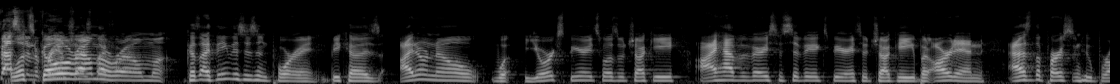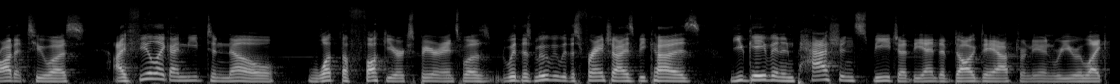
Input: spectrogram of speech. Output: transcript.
Best let's go around the room. far. Because I think this is important because I don't know what your experience was with Chucky. I have a very specific experience with Chucky, but Arden, as the person who brought it to us, I feel like I need to know what the fuck your experience was with this movie, with this franchise, because you gave an impassioned speech at the end of Dog Day Afternoon where you were like,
